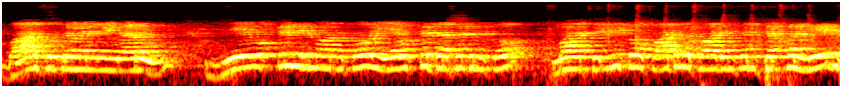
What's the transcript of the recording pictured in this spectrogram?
బాలసుబ్రహ్మణ్యం గారు ఏ ఒక్క నిర్మాతతో ఏ ఒక్క దర్శకునితో మా చెల్లితో పాటలు పాడిందని చెప్పలేదు.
